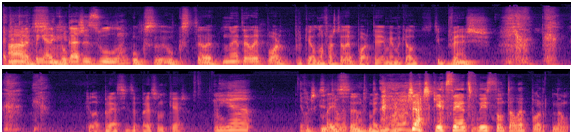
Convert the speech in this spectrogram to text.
a tentar Ai, apanhar sim. aquele gajo azul. O que se, o que se tele, não é teleporte, porque ele não faz teleporte, é mesmo aquele tipo vanish. Que ele aparece e desaparece onde quer. Há... Eu Tipo é meio santo, teleporte. meio demónio. Já acho que essa é a definição de teleporte, não?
